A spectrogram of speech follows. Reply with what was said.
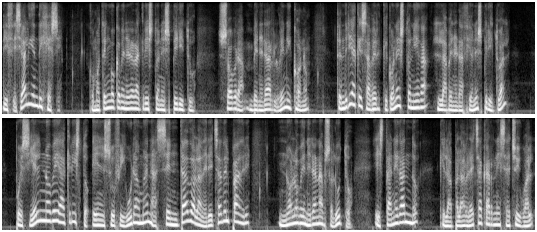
Dice, si alguien dijese, como tengo que venerar a Cristo en espíritu, sobra venerarlo en icono, tendría que saber que con esto niega la veneración espiritual. Pues si él no ve a Cristo en su figura humana sentado a la derecha del Padre, no lo venera en absoluto. Está negando que la palabra hecha carne se ha hecho igual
